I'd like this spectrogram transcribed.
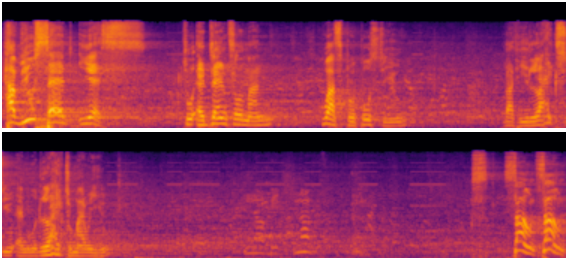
Have you said yes to a gentleman who has proposed to you that he likes you and would like to marry you? No, no. Sound, sound.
